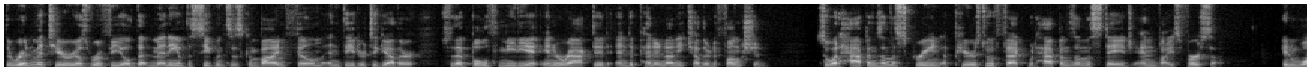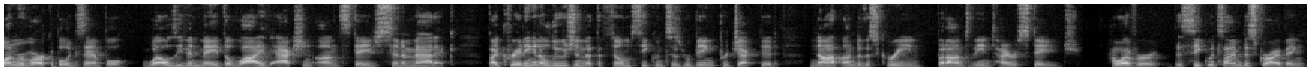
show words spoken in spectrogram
the written materials revealed that many of the sequences combined film and theater together so that both media interacted and depended on each other to function so what happens on the screen appears to affect what happens on the stage and vice versa. In one remarkable example, Welles even made the live action on stage cinematic by creating an illusion that the film sequences were being projected not onto the screen, but onto the entire stage. However, the sequence I am describing,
